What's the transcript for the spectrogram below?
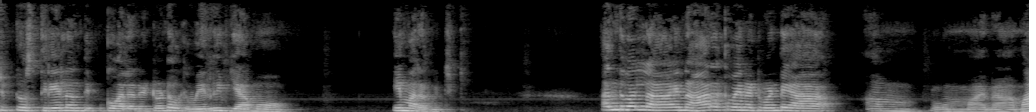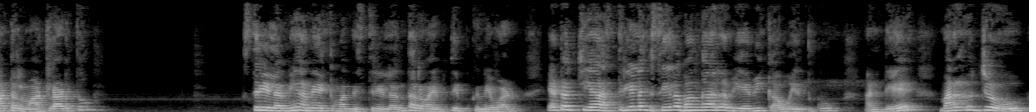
చుట్టూ స్త్రీలను తిప్పుకోవాలనేటువంటి ఒక వెర్రి వ్యామోహం ఈ మరగుచ్చికి అందువల్ల ఆయన ఆ రకమైనటువంటి ఆయన మాటలు మాట్లాడుతూ స్త్రీలని అనేక మంది స్త్రీలను తన వైపు తిప్పుకునేవాడు. ఎటొచ్చి ఆ స్త్రీలకు శీలభంగాలు అవి ఏవి కావు ఎందుకు? అంటే మరగుజ్జు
